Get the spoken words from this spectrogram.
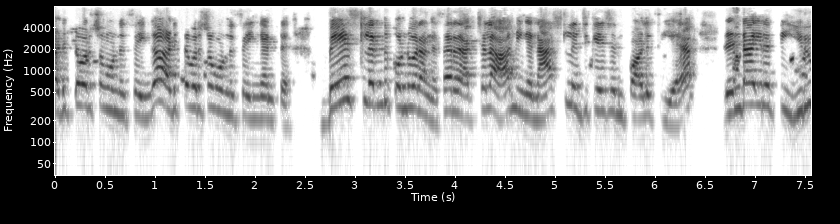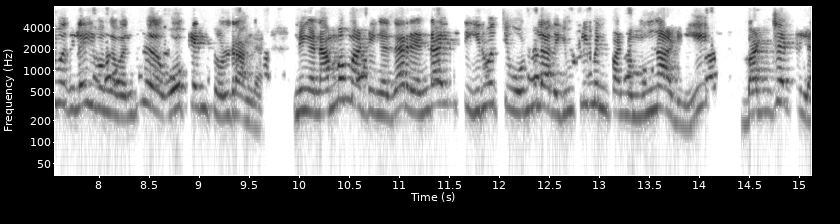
அடுத்த வருஷம் ஒண்ணு செய்யுங்க அடுத்த வருஷம் ஒண்ணு செய்யுங்கன்ட்டு பேஸ்ல இருந்து கொண்டு வராங்க. சார் ஆக்சுவலா நீங்க நேஷனல் எஜுகேஷன் பாலிசிய ரெண்டாயிரத்தி இருபதுல இவங்க வந்து ஓகேன்னு சொல்றாங்க. நீங்க நம்ப மாட்டீங்க சார் ரெண்டாயிரத்தி இருபத்தி ஒண்ணுல அதை இம்ப்ளிமெண்ட் பண்ண முன்னாடி பட்ஜெட்ல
